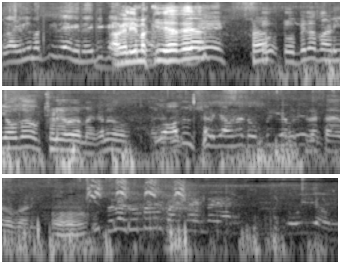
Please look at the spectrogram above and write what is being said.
ਹੁਣ ਅਗਲੀ ਮੱਕੀ ਦੇਖਦੇ ਇਹਦੀ ਅਗਲੀ ਮੱਕੀ ਦੇਖਦੇ ਆ। ਟੋ- ਟੋਬੇ ਦਾ ਪਾਣੀ ਆ ਉਹਦਾ ਉਛਲਿਆ ਹੋਇਆ ਮੈਂ ਕਹਿੰਦਾ ਉਹ। ਉਹ ਆ ਵੀ ਉਛਲ ਗਿਆ ਉਹਨੇ ਟੋਪੀ ਆ ਉਹਨੇ ਰੱਟਾ ਹੈ ਉਹ ਪਾਣੀ। ਹੂੰ। ਉਧਰਲਾ ਟੋਪੇ ਦੇ ਪਾਣੀ ਆਉਂਦਾ ਯਾਰ। ਕੋਈ ਆ ਉਹਨੇ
